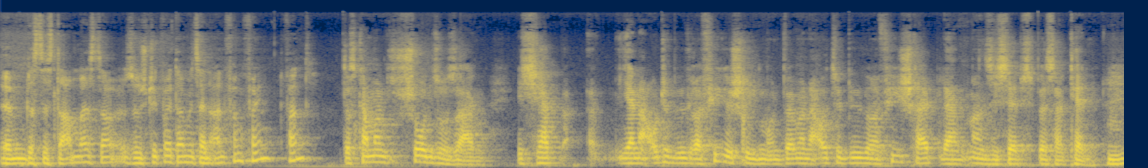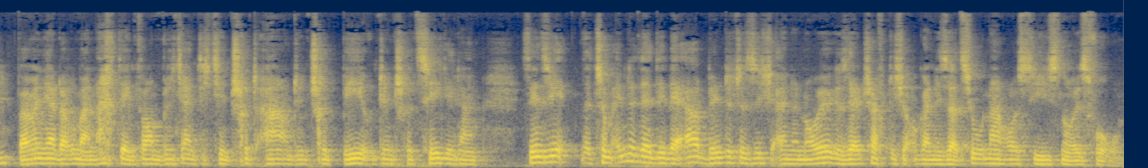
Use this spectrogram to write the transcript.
ähm, dass das damals da so ein Stück weit damit seinen Anfang fand? Das kann man schon so sagen. Ich habe äh, ja eine Autobiografie geschrieben und wenn man eine Autobiografie schreibt, lernt man sich selbst besser kennen. Mhm. Weil man ja darüber nachdenkt, warum bin ich eigentlich den Schritt A und den Schritt B und den Schritt C gegangen. Sehen Sie, zum Ende der DDR bildete sich eine neue gesellschaftliche Organisation heraus, die hieß Neues Forum.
